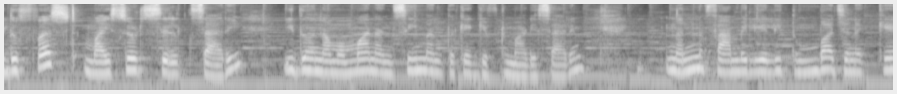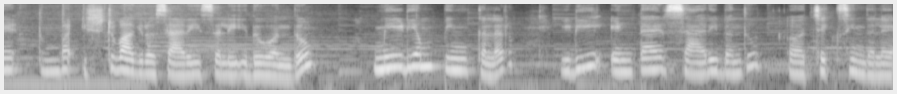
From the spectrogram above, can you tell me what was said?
ಇದು ಫಸ್ಟ್ ಮೈಸೂರು ಸಿಲ್ಕ್ ಸ್ಯಾರಿ. ಇದು ನಮ್ಮಮ್ಮ ನನ್ನ ಸೀಮಂತಕ್ಕೆ ಗಿಫ್ಟ್ ಮಾಡಿ ಸ್ಯಾರಿ. ನನ್ನ ಫ್ಯಾಮಿಲಿಯಲ್ಲಿ ತುಂಬ ಜನಕ್ಕೆ ತುಂಬ ಇಷ್ಟವಾಗಿರೋ ಸ್ಯಾರೀಸಲ್ಲಿ ಇದು ಒಂದು. ಮೀಡಿಯಮ್ ಪಿಂಕ್ ಕಲರ್ ಇಡೀ ಎಂಟೈರ್ ಸ್ಯಾರಿ ಬಂದು ಚೆಕ್ಸಿಂದಲೇ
